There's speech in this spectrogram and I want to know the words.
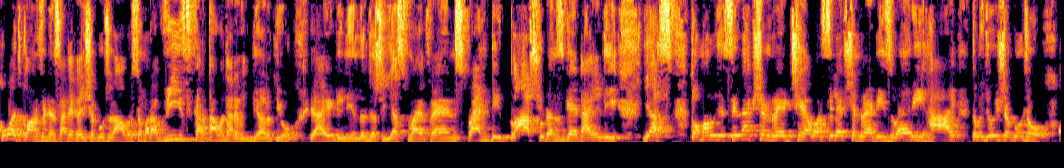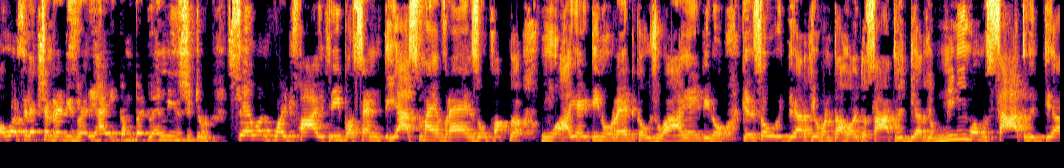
ખૂબ જ કોન્ફિડન્સ સાથે કહી શકું છું કે આ વર્ષે મારા વીસ કરતા વધારે વિદ્યાર્થીઓ એ આઈઆઈટી ની અંદર જશે. Yes my friends twenty plus students get IIT yes તો અમારું જે સિલેક્શન રેટ છે our selection rate is very high તમે જોઈ શકો છો our selection rate is very high compare to any institute seven point five three percent yes my friends હું ફક્ત, હું આઈઆઈટી નો રેટ કહું છું. આ આઈઆઈટી નો કે સૌ વિદ્યાર્થીઓ ભણતા હોય તો સાત વિદ્યાર્થીઓ મિનિમમ સાત વિદ્યાર્થીઓ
